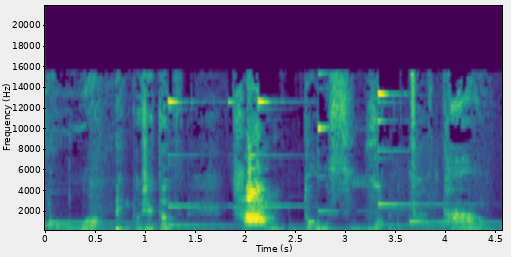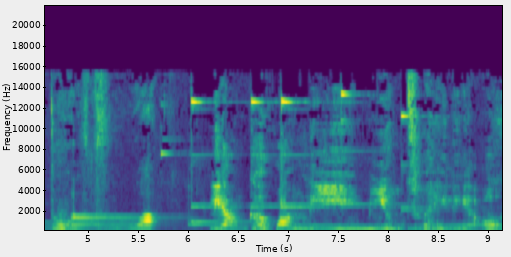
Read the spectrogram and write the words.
甫，不是豆腐，唐杜甫。唐杜甫，两个黄鹂鸣翠柳，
